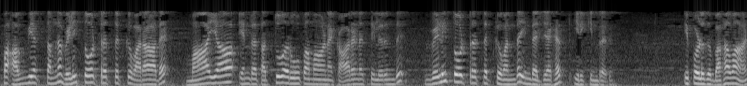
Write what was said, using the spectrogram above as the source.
இப்ப அவ்வியக்தம்னா வெளித்தோற்றத்திற்கு வராத மாயா என்ற தத்துவ ரூபமான காரணத்திலிருந்து வெளித்தோற்றத்திற்கு வந்த இந்த ஜெகத் இருக்கின்றது. இப்பொழுது பகவான்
